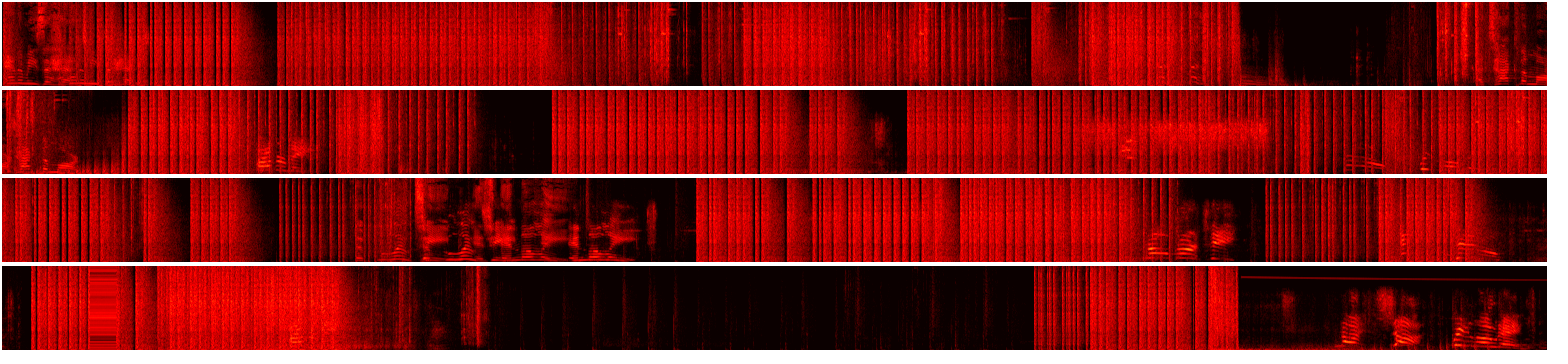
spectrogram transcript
Enemies ahead. Enemies ahead. Attack the mark. Attack the mark. Cover me! The blue The team is in the lead. in the lead. No mercy! Down! Cover me! Nice shot! Reloading!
